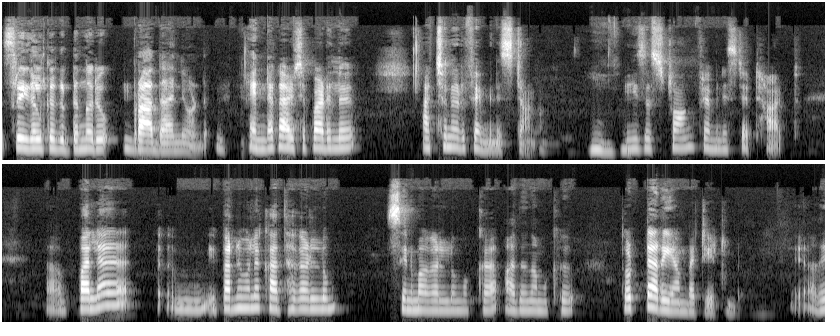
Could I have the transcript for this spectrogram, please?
സ്ത്രീകൾക്ക് കിട്ടുന്ന ഒരു പ്രാധാന്യമുണ്ട്. എന്റെ കാഴ്ചപ്പാടിൽ അച്ഛനൊരു ഫെമിനിസ്റ്റാണ്. Is a strong feminist at heart പല ഈ പറഞ്ഞ പോലെ കഥകളിലും സിനിമകളിലും ഒക്കെ അത് നമുക്ക് തൊട്ടറിയാൻ പറ്റിയിട്ടുണ്ട്. അത്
